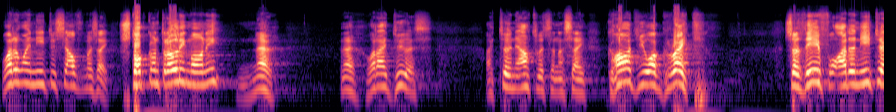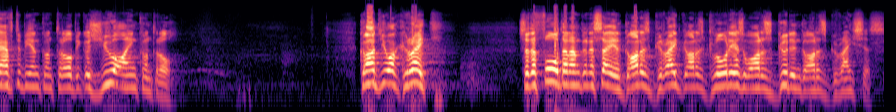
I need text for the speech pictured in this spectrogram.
what do I need to self say? Stop controlling money? No. No. What I do is I turn outwards and I say, God, you are great. So therefore, I don't need to have to be in control because you are in control. God, you are great. So the four that I'm going to say is God is great, God is glorious, God is good, and God is gracious.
